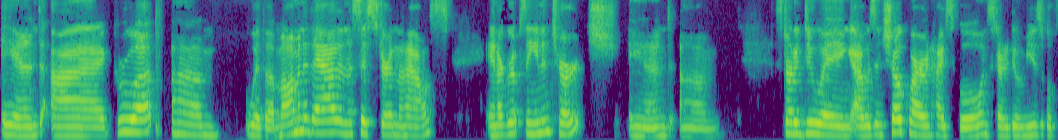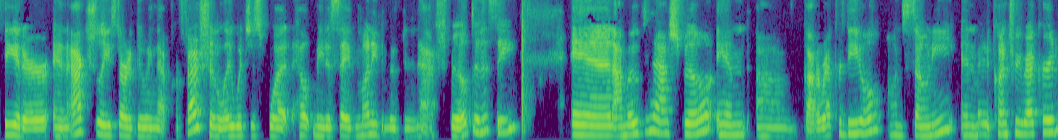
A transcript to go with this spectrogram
and I grew up um, with a mom and a dad and a sister in the house. And I grew up singing in church and um, started doing, I was in show choir in high school and started doing musical theater and actually started doing that professionally, which is what helped me to save money to move to Nashville, Tennessee. And I moved to Nashville and um, got a record deal on Sony and made a country record.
